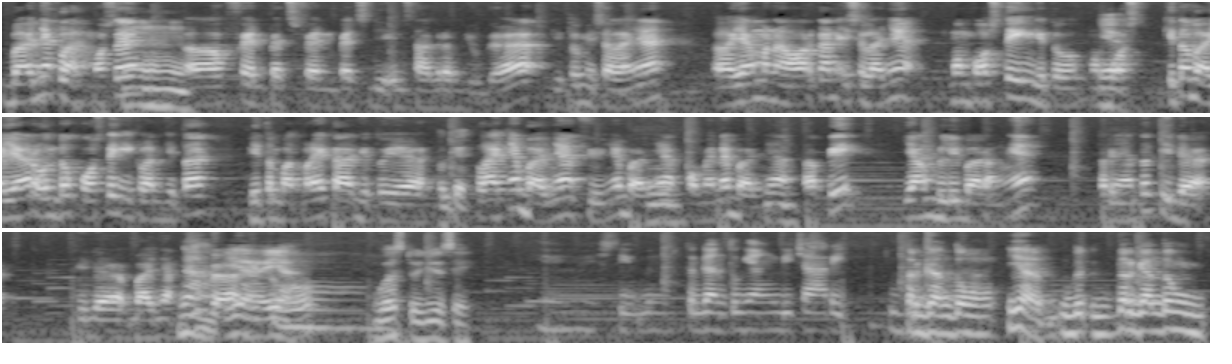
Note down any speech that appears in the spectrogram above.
banyak lah, maksudnya Mhm. eh, fanpage fanpage di Instagram juga gitu misalnya eh, yang menawarkan istilahnya memposting gitu, Iya. mempost kita bayar untuk posting iklan kita di tempat mereka gitu ya. Oke. Like-nya banyak, view-nya banyak, Hmm. komennya banyak, tapi yang beli barangnya ternyata tidak tidak banyak Nah, juga iya gitu. iya. Gue setuju sih. Iya sih. Tergantung yang dicari. Tergantung be- tergantung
